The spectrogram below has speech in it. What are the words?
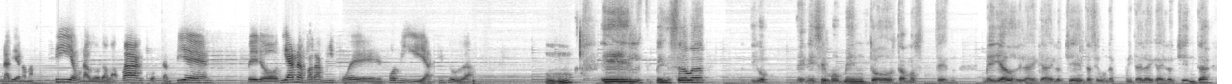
una Diana Macía, una Dora Barrancos también, pero Diana para mí fue, fue mi guía, sin duda. pensaba, digo, en ese momento, estamos en mediados de la década del 80, segunda mitad de la década del 80,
